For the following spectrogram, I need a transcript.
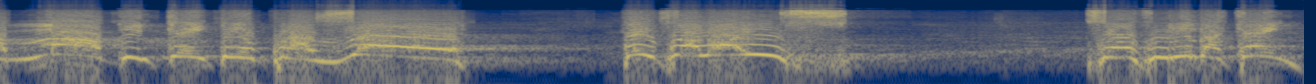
amado em quem tenho prazer. Quem falou isso? Se referindo a quem?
